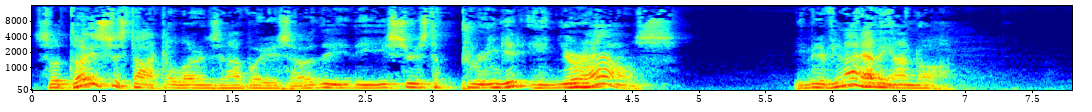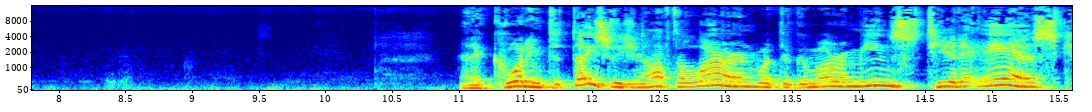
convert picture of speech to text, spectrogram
So Toysvis Taka learns in Avodah the the Easter is to bring it in your house, even if you're not having Hanoah. And according to Taisvis, you have to learn what the Gemara means here to ask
